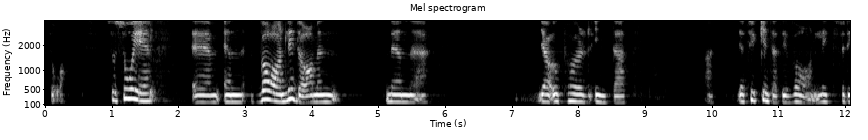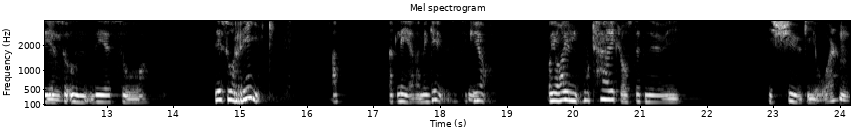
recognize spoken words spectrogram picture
Så, så, så är eh, en vanlig dag men, men eh, jag upphör inte att, att, jag tycker inte att det är vanligt för det är Mm. så, det är så, det är så rikt att, att leva med Gud, tycker Mm. jag. Och jag har ju bott här i klostret nu i, i 20 år. Mm.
